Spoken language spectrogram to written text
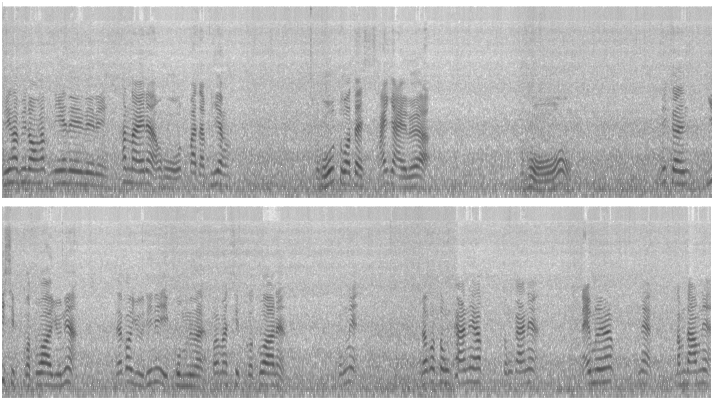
นี่ครับพี่น้องครับนี่นี่นี่ข้างในเนี่ยโอ้โหปลาตะเพียงโอ้โหตัวแต่ไซส์ใหญ่เลยอะโอ้โหนี่เกิน20กว่าตัวอยู่เนี่ย แล้วก็อยู่ที่นี่อีกกลุ่มหนึ่งอประมาณ10กว่าตัวเนี่ย ตรงเนี้ยแล้วก็ตรงกลางเนี่ยครับ ตรงกลางเนี่ยเต็มเลยครับ เนี่ยดำๆเนี่ย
